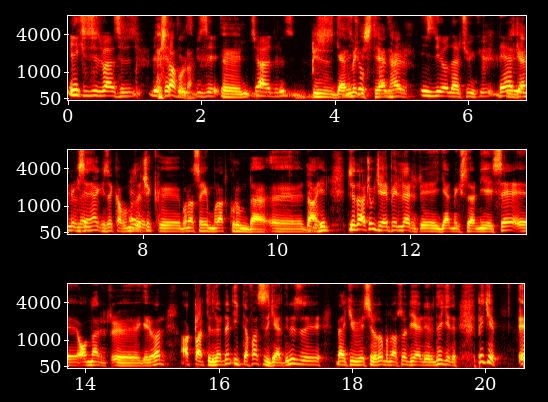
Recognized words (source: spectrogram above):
iyi ki siz varsınız. Estağfurullah. Lütfettiniz, Bizi Ee, çağırdınız. biz Sizi gelmek çok isteyen her izliyorlar çünkü. Değer Biz gelmek isteyen herkese kapımız Evet. açık. Ee, Buna Sayın Murat Kurum da e, dahil. Bize daha çok CHP'liler e, gelmek istiyor niyeyse. E, onlar e, geliyorlar. AK Partililerden ilk defa siz geldiniz. E, belki bir vesile olur. Bundan sonra diğerleri de gelir. Peki e,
